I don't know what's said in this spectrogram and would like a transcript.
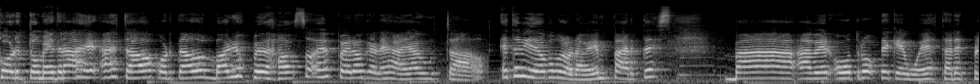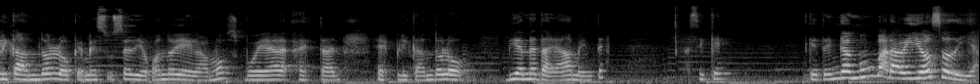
cortometraje, ha estado cortado en varios pedazos, espero que les haya gustado. Este video como lo grabé en partes, va a haber otro de que voy a estar explicando lo que me sucedió cuando llegamos, voy a estar explicándolo bien detalladamente. Así que que tengan un maravilloso día.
